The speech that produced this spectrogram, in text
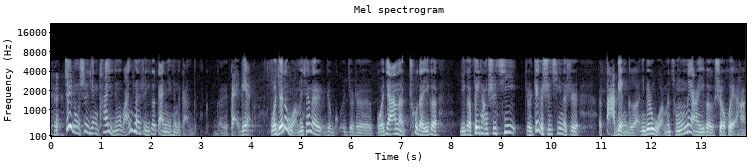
这种事情，它已经完全是一个概念性的改呃改变。我觉得我们现在就就是国家呢，处在一个一个非常时期，就是这个时期呢是大变革。你比如我们从那样一个社会哈、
